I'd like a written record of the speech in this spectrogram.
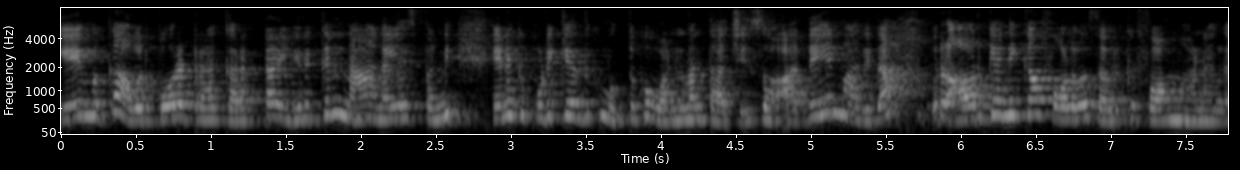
கேமுக்கு அவர் போகிற ட்ராக் கரெக்டாக இருக்குன்னு நான் அனலைஸ் பண்ணி எனக்கு பிடிக்கிறதுக்கு முத்துக்கு ஒன் மந்த் ஆச்சு. ஸோ அதே மாதிரி தான் ஒரு ஆர்கானிக்காக ஃபாலோவர்ஸ் அவருக்கு ஃபார்ம் ஆனாங்க.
